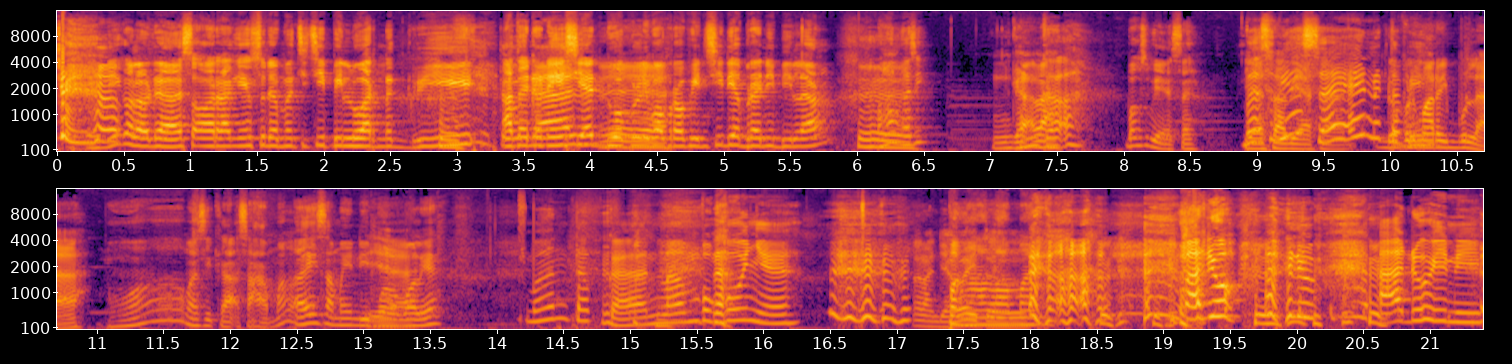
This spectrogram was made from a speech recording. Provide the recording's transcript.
Ini kalau ada seorang yang sudah mencicipi luar negeri atau kan. Indonesia 25 Iya. provinsi dia berani bilang mahal gak sih? enggak lah Enggak ah. Bakso biasa. Bakso biasa, enak dua tapi. puluh ribu lah Oh, masih kak sama lah ya sama yang di Iya. mall-mall ya. Mantap kan, Lampung punya. orang Jawa Pengalaman aduh, aduh, aduh ini.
